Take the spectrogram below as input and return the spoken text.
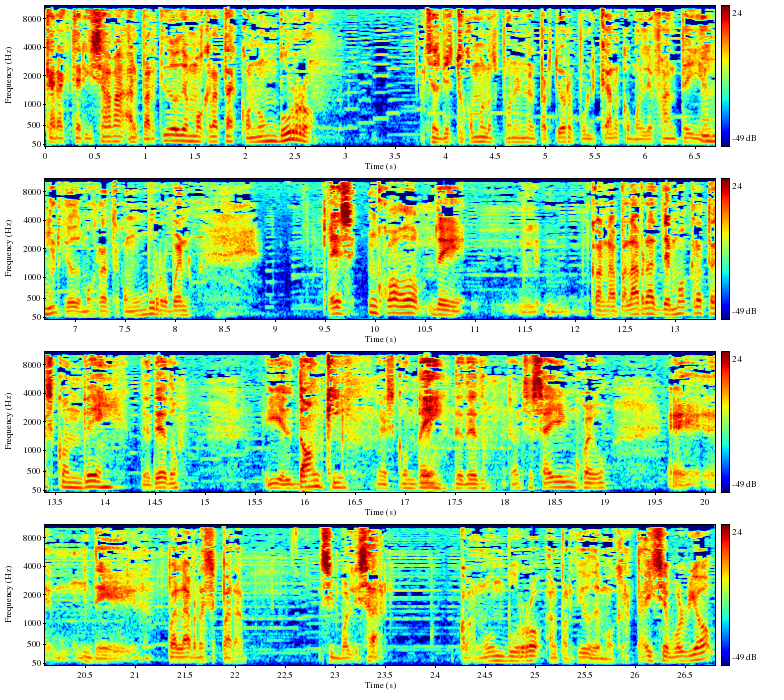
caracterizaba al Partido Demócrata con un burro. Si has visto cómo los ponen al Partido Republicano como elefante y al Partido Demócrata como un burro, bueno, es un juego de con la palabra demócrata es con D de dedo y el donkey es con D de dedo. Entonces ahí hay un juego eh, de palabras para simbolizar con un burro al Partido Demócrata. Y se volvió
